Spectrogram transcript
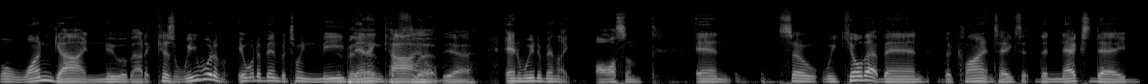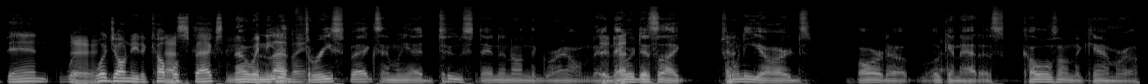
Well, one guy knew about it because we would have. It would have been between me, been Ben, and Kyle, flip, yeah and we'd have been like, "Awesome." And so we kill that band. The client takes it. The next day, Ben, wh- what'd y'all need? A couple That's- specs. No, we needed thing- three specs, and we had two standing on the ground. And Dude, they that- were just like twenty yards, barred up, looking at us. Cole's on the camera.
